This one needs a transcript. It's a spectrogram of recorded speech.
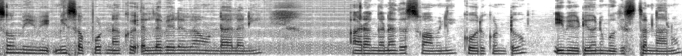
సో మీ మీ సపోర్ట్ నాకు ఎల్లవేళలా ఉండాలని ఆ రంగనాథ స్వామిని కోరుకుంటూ ఈ వీడియోని ముగిస్తున్నాను.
